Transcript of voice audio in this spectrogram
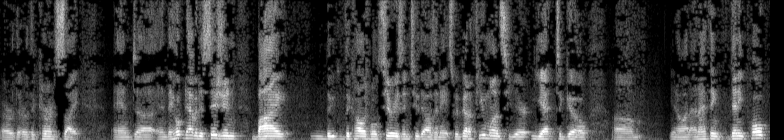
or the, or the current site. And, uh, and they hope to have a decision by the, the College World Series in 2008. So we've got a few months here yet to go. Um, you know, and, and I think Denny Pope,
